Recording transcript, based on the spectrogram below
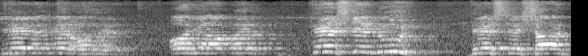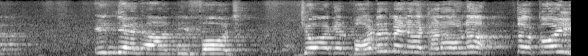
ये लंगर हॉल है और यहाँ पर देश के नूर देश के शान इंडियन आर्मी फौज। जो अगर बॉर्डर में ना खड़ा हो ना तो कोई,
